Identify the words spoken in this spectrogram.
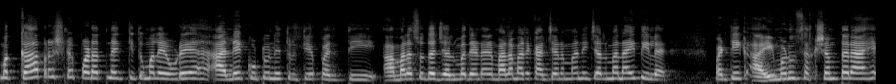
मग का प्रश्न पडत नाहीत की तुम्हाला एवढे आले कुठून हे तृतीयपंथी? आम्हाला सुद्धा जन्म देणार मला माझ्या कांचनम्मानी जन्म नाही दिलाय. पण ती एक आई म्हणून सक्षम तर आहे.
